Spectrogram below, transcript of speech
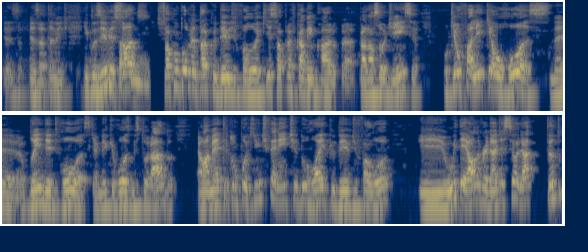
Ex exatamente. Inclusive, exatamente. Só, só complementar o que o David falou aqui, só para ficar bem claro para a nossa audiência, o que eu falei que é o ROAS, né, o blended ROAS, que é meio que ROAS misturado, é uma métrica um pouquinho diferente do ROI que o David falou. E o ideal, na verdade, é se olhar tanto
